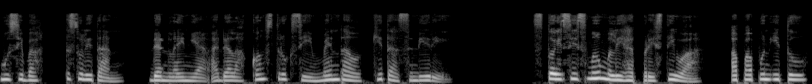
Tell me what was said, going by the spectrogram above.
musibah, kesulitan, dan lainnya adalah konstruksi mental kita sendiri. Stoicisme melihat peristiwa, apa pun itu,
